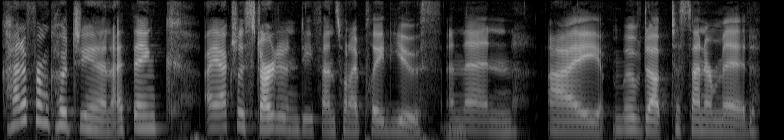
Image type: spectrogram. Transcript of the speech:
Kind of from Coach Ian. I think I actually started in defense when I played youth and mm-hmm. then I moved up to center mid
